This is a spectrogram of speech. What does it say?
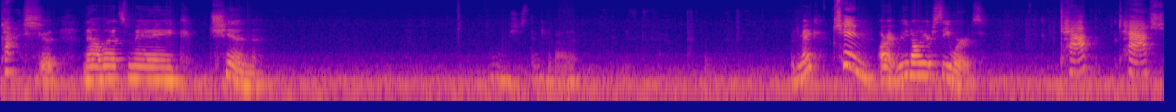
Cash. Good. Now let's make chin. Oh, she's thinking about it. What'd you make? Chin. All right, read all your C words. Cap. Cash.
